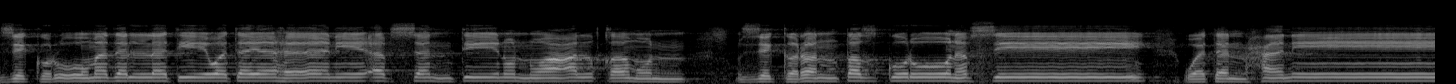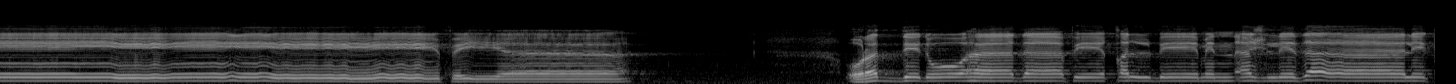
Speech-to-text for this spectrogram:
ذكر مذلتي وتيهاني أفسنتين وعلقم ذكرا تذكر نفسي وتنحني فيا. أردد هذا في قلبي من أجل ذلك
